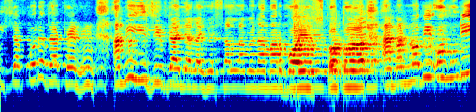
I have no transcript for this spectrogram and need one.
হিসাব করে দেখেন, আমি জিব্রাইল আলাইহিস আমার বয়স কত? আমার নবী অমরি,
